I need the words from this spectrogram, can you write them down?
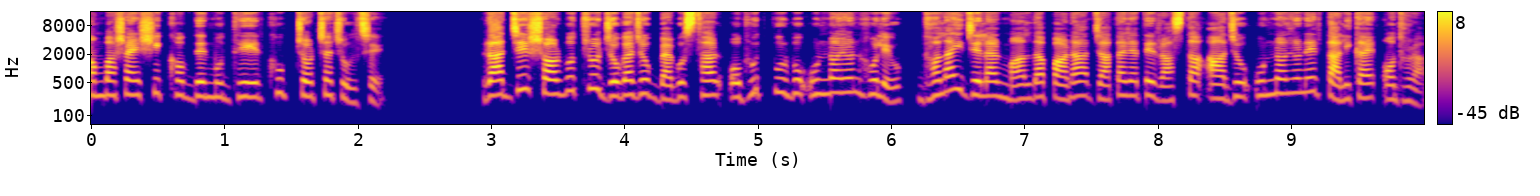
আমবাসায় শিক্ষকদের মধ্যে এর খুব চর্চা চলছে। রাজ্যের সর্বত্র যোগাযোগ ব্যবস্থার অভূতপূর্ব উন্নয়ন হলেও ধলাই জেলার মালদা পাড়া যাতায়াতের রাস্তা আজও উন্নয়নের তালিকায় অধরা।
